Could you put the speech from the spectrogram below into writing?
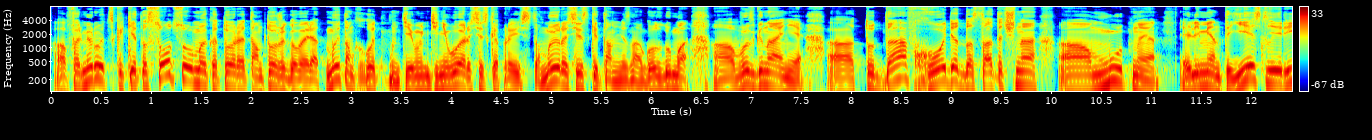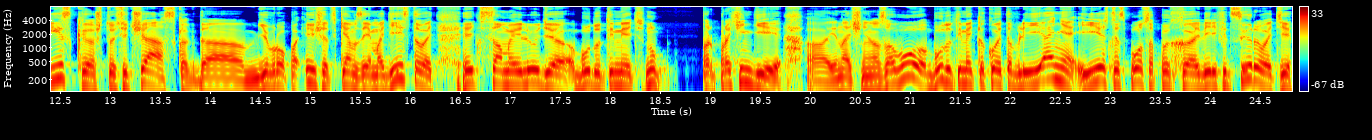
а, формируются какие-то социумы, которые там тоже говорят, мы там какое-то там, теневое российское правительство, мы российский, там, не знаю, Госдума в изгнании. Туда входят достаточно мутные элементы. Есть ли риск, что сейчас, когда Европа ищет с кем взаимодействовать, эти самые люди будут иметь, ну, прохиндеи, а, иначе не назову, будут иметь какое-то влияние, и есть ли способ их э, верифицировать и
